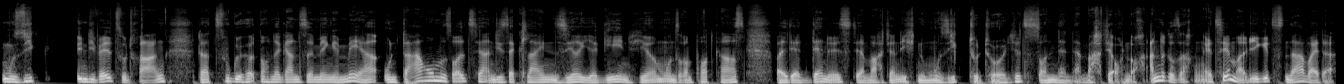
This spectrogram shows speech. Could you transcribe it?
Musik in die Welt zu tragen. Dazu gehört noch eine ganze Menge mehr. Und darum soll es ja in dieser kleinen Serie gehen hier in unserem Podcast, weil der Dennis, der macht ja nicht nur Musiktutorials, sondern der macht ja auch noch andere Sachen. Erzähl mal, wie geht's denn da weiter?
